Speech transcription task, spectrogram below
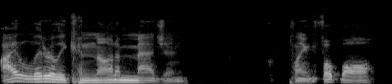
I literally cannot imagine playing football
